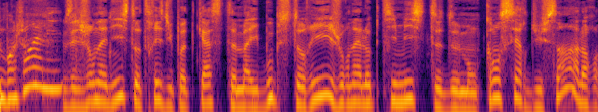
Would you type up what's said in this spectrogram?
Bonjour Ali. Vous êtes journaliste, autrice du podcast My Boob Story, journal optimiste de mon cancer du sein. Alors,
